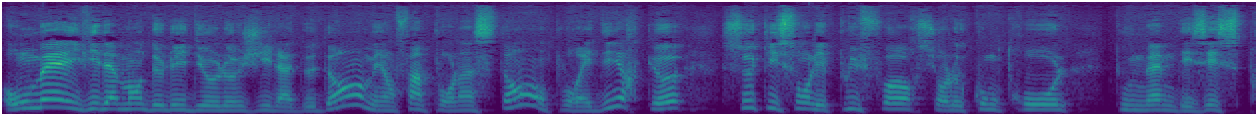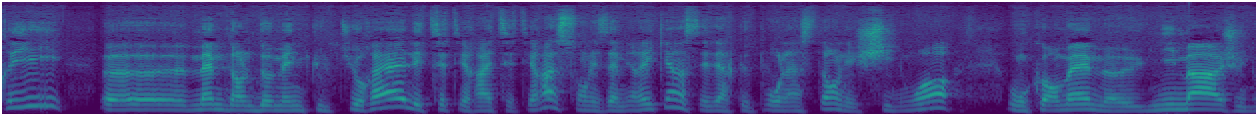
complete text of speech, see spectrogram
on met évidemment de l'idéologie là-dedans, mais enfin, pour l'instant, on pourrait dire que ceux qui sont les plus forts sur le contrôle tout de même des esprits, euh, même dans le domaine culturel, etc., etc., ce sont les Américains. C'est-à-dire que pour l'instant, les Chinois ont quand même une image, une,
